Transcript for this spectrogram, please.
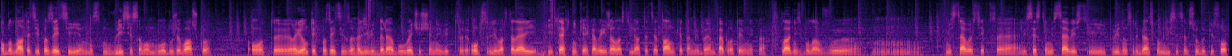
обладнати ці позиції в лісі самому було дуже важко. От е, район тих позицій взагалі від дерев був вичищений від е, обстрілів артилерії і техніки, яка виїжджала стріляти, це танки там і БМП противника. Складність була в місцевості, це лісиста місцевість, і відповідно в Серебрянському лісі це всюди пісок.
